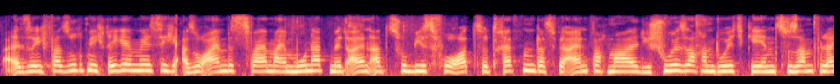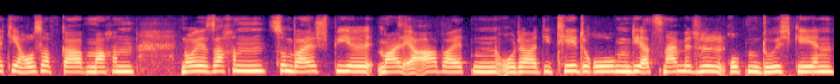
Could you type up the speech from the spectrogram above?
Also ich versuche mich regelmäßig, also ein bis zweimal im Monat mit allen Azubis vor Ort zu treffen, dass wir einfach mal die Schulsachen durchgehen, zusammen vielleicht die Hausaufgaben machen, neue Sachen zum Beispiel mal erarbeiten oder die T-Drogen, die Arzneimittelgruppen durchgehen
